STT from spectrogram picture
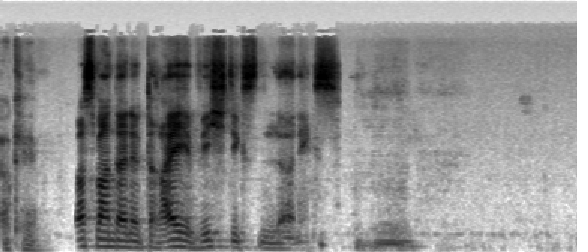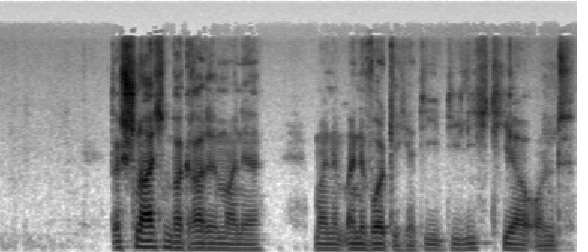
Okay. Was waren deine drei wichtigsten Learnings? Das Schnarchen war gerade meine meine, meine Wolke hier, die, die liegt hier und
